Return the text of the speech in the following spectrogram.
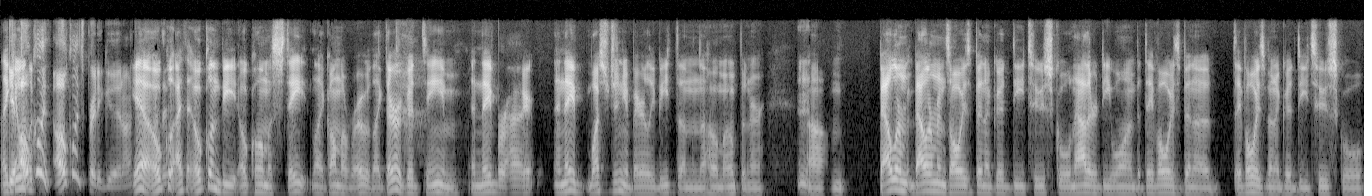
like yeah. Oakland, look, Oakland's pretty good. yeah, they? Oakland. I think Oakland beat Oklahoma State like on the road. Like they're a good team, and they right. and they West Virginia barely beat them in the home opener. Mm. Um, Bellarmine, Bellarmine's always been a good D2 school. Now they're D1, but they've always been a they've always been a good D2 school.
